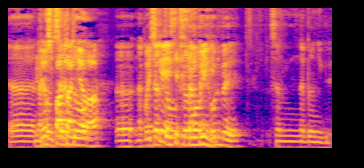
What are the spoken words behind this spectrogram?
Eh, Na Viděl koncertu, eh, na Počkej, koncertu ty filmové hudby jsem nebyl nikdy.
